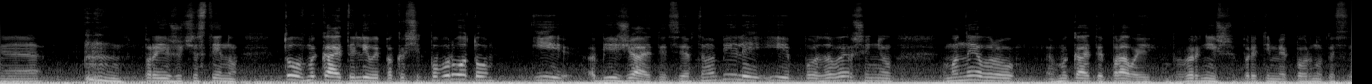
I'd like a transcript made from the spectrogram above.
е, проїжджу частину, то вмикайте лівий показчик повороту і об'їжджайте ці автомобілі. І по завершенню маневру вмикайте правий, верніше, перед тим як повернутися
